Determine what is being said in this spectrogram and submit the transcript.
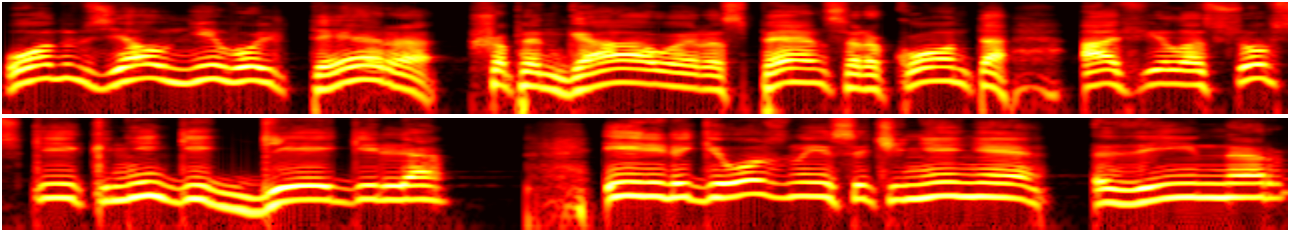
он взял не Вольтера, Шопенгауэра, Спенсера, Конта, а философские книги Гегеля и религиозные сочинения Виннер,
